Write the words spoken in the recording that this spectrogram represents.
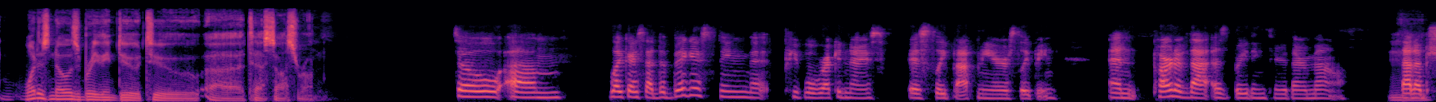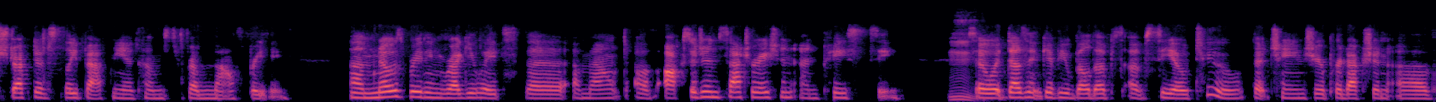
what does nose breathing do to uh, testosterone so, um, like I said, the biggest thing that people recognize is sleep apnea or sleeping. And part of that is breathing through their mouth. Mm. That obstructive sleep apnea comes from mouth breathing. Um, nose breathing regulates the amount of oxygen saturation and pacing. Mm. So it doesn't give you buildups of CO2 that change your production of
